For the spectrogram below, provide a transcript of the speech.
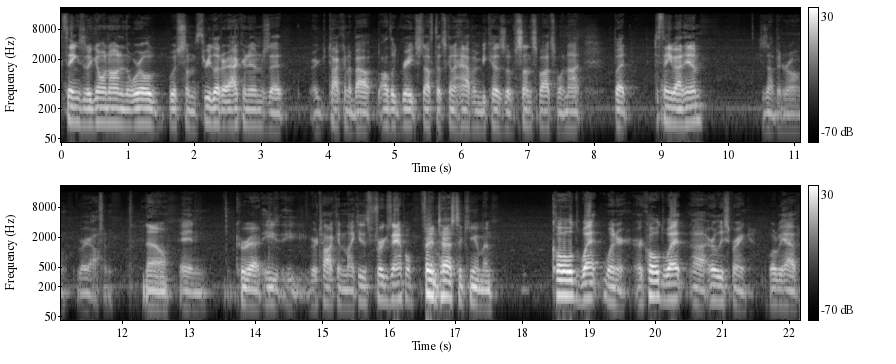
things that are going on in the world with some three-letter acronyms that are talking about all the great stuff that's going to happen because of sunspots and whatnot. But the thing about him, he's not been wrong very often, No, and correct. he, he we're talking like his, for example, Fantastic human. Cold, wet winter or cold, wet uh, early spring. What do we have?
